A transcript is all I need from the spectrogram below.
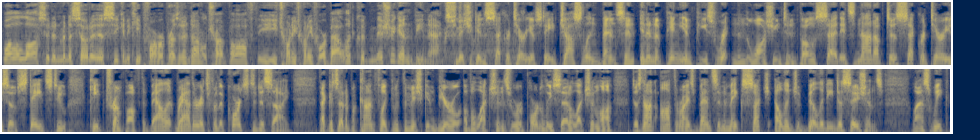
While a lawsuit in Minnesota is seeking to keep former President Donald Trump off the 2024 ballot, could Michigan be next? Michigan's Secretary of State Jocelyn Benson, in an opinion piece written in the Washington Post, said it's not up to secretaries of states to keep Trump off the ballot. Rather, it's for the courts to decide. That could set up a conflict with the Michigan Bureau of Elections, who reportedly said election law does not authorize Benson to make such eligibility decisions. Last week,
